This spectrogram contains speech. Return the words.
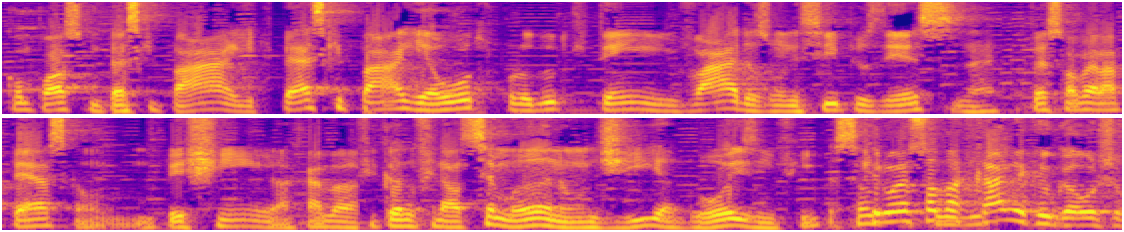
composto com pesca e pague. Pesca e pague é outro produto que tem em vários municípios desses, né? O pessoal vai lá pesca um, um peixinho, acaba ficando no final de semana, um dia, dois, enfim. São que não é só produtos... da carne que o gaúcho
